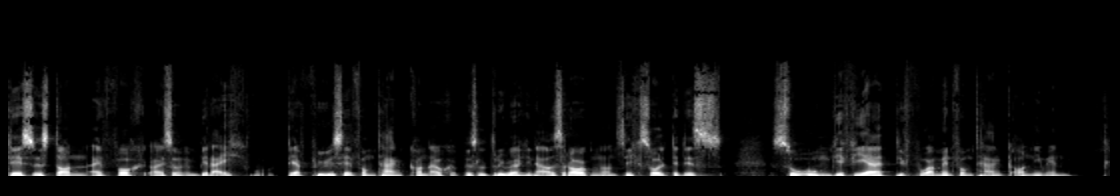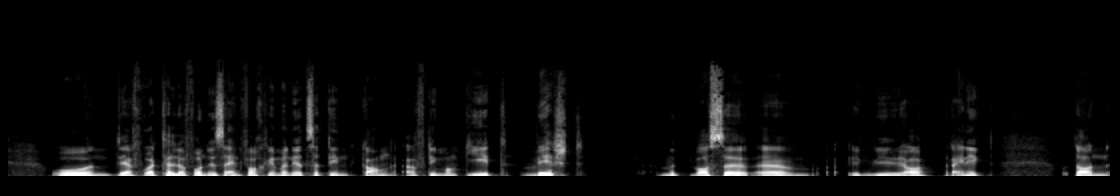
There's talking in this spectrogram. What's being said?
das ist dann einfach, also im Bereich der Füße vom Tank kann auch ein bisschen drüber hinausragen. An sich sollte das so ungefähr die Formen vom Tank annehmen. Und der Vorteil davon ist einfach, wenn man jetzt den Gang, auf den man geht, wäscht, mit Wasser ähm, irgendwie ja reinigt, dann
